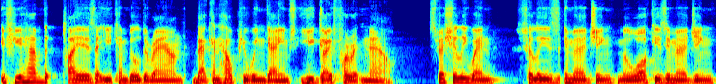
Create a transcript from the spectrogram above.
if you have the players that you can build around that can help you win games, you go for it now. Especially when Philly's emerging, Milwaukee's emerging.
